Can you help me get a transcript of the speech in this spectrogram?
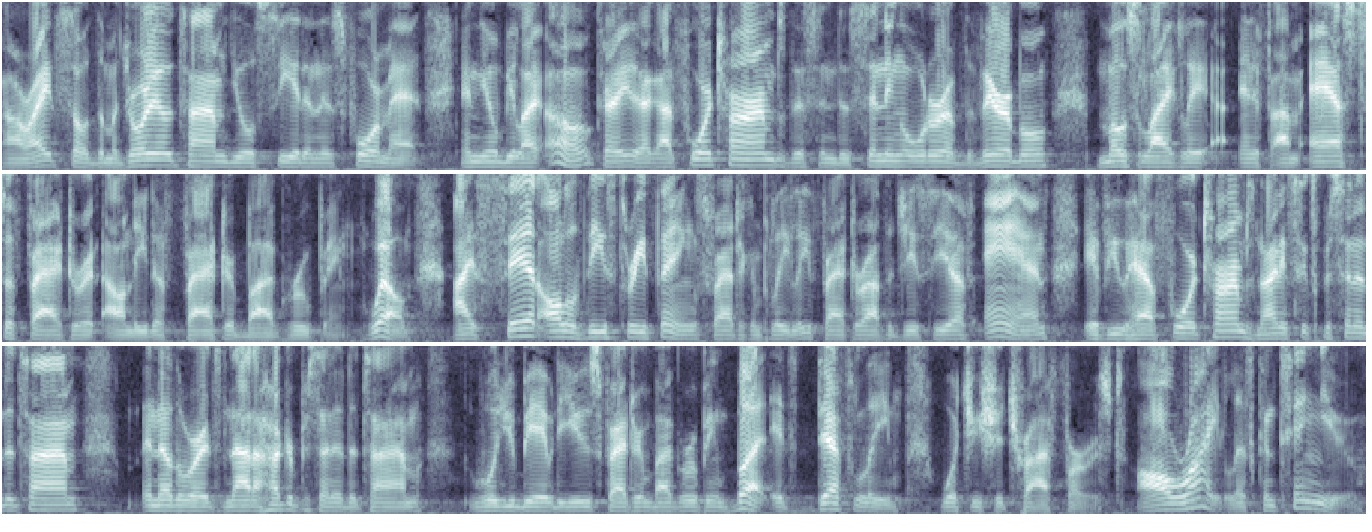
All right, so the majority of the time you'll see it in this format and you'll be like, oh, okay, I got four terms, this in descending order of the variable. Most likely, if I'm asked to factor it, I'll need a factor by grouping. Well, I said all of these three things, factor completely, factor out the GCF, and if you have four terms, 96% of the time, in other words, not 100% of the time will you be able to use factoring by grouping, but it's definitely what you should try first. All right, let's continue.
